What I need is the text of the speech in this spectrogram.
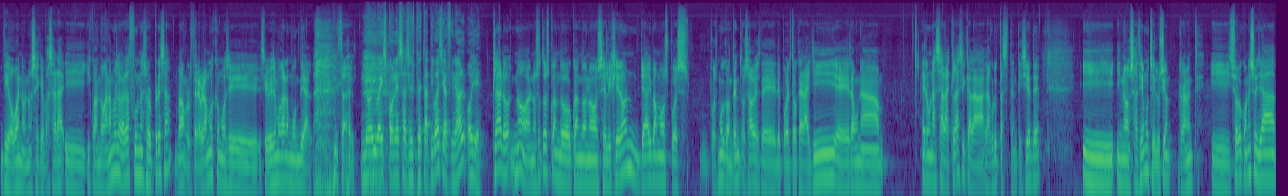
Digo, bueno, no sé qué pasará. Y, y, cuando ganamos, la verdad, fue una sorpresa. Vamos, lo celebramos como si, si hubiésemos ganado un mundial, ¿sabes? No ibais con esas expectativas y al final, oye. Claro, no, a nosotros cuando, cuando nos eligieron ya íbamos pues, pues muy contentos, ¿sabes? De, de poder tocar allí. Era una, era una sala clásica, la, la Gruta 77. Y, nos hacía mucha ilusión, realmente. Y solo con eso ya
